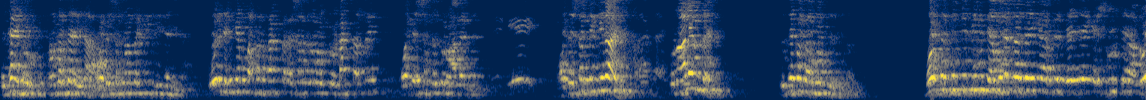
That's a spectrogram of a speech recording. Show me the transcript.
যাই হোক, আমরা জানি না, ওদের সামনে আমরা কিছুই জানি না। ওই যে কোনো ডাক্তার নেই, ওদের সামনে কোনো আলেম নেই। ওদের কি নাই? কোনো আলেম নেই। তো যে কথা বলতেছিলাম, বলতেছি পৃথিবীতে এমন একটা জায়গা আছে, যে জায়গায় সূর্যের আলো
